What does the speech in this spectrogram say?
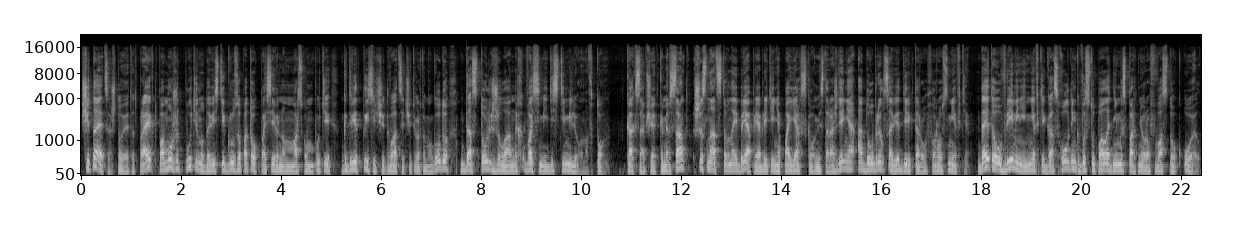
Считается, что этот проект поможет Путину довести грузопоток по Северному морскому пути к 2024 году до столь желанных 80 миллионов тонн. Как сообщает коммерсант, 16 ноября приобретение Паяхского месторождения одобрил Совет директоров Роснефти. До этого времени «Нефтегаз Холдинг» выступал одним из партнеров «Восток Ойл».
